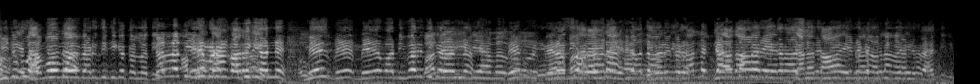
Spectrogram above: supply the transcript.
හිටපු හැමෝම වැරදි ටික කරලා තියෙනවා. එහෙමනම් අපි කියන්නේ මේ මේ මේවා නිවැරදි කරන්න. මේ වෙනස් කරන්න ජනතාව ඒකරාශී වෙන්න කියන එක අපි කියන්නේ පැහැදිලි.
